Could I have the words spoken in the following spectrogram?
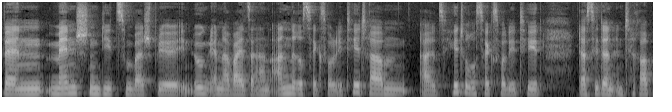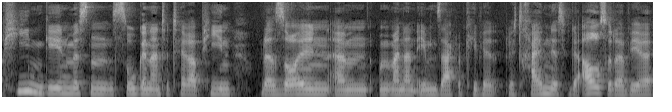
wenn Menschen, die zum Beispiel in irgendeiner Weise eine andere Sexualität haben als Heterosexualität, dass sie dann in Therapien gehen müssen, sogenannte Therapien oder sollen, ähm, und man dann eben sagt, okay, wir, wir treiben das wieder aus oder wir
